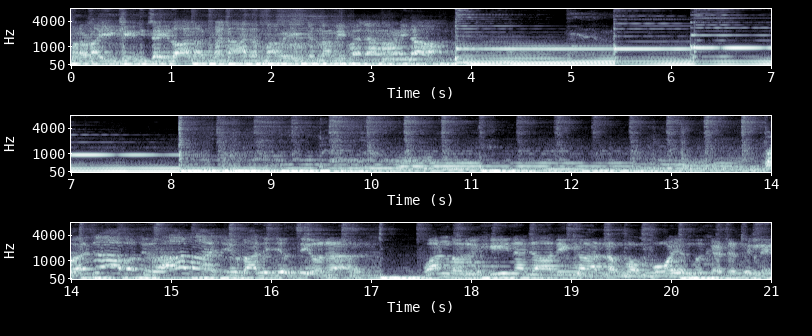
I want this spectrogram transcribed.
പ്രണയിക്കുകയും ചെയ്താൽ അറിയിക്കുന്ന വിവരമാണിത് പ്രജാപതി റാണാജിയുടെ അനുജത്തി ഒരാൾ പണ്ടൊരു ഹീനജാതിക്കാരനൊപ്പം പോയെന്ന് കേട്ടിട്ടില്ലേ?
